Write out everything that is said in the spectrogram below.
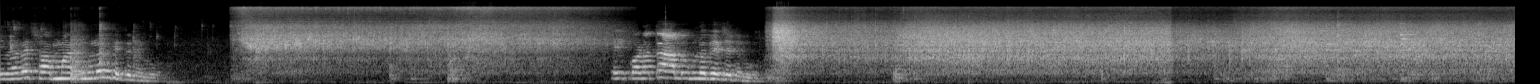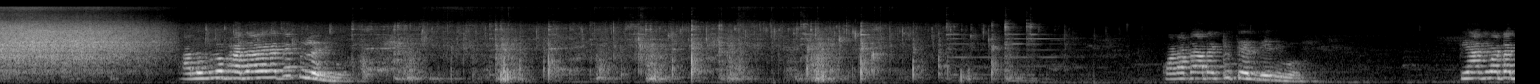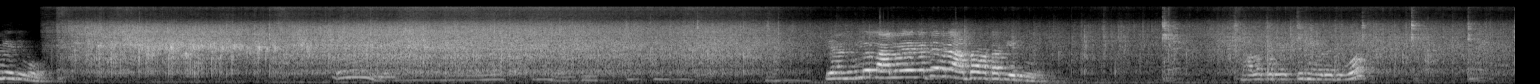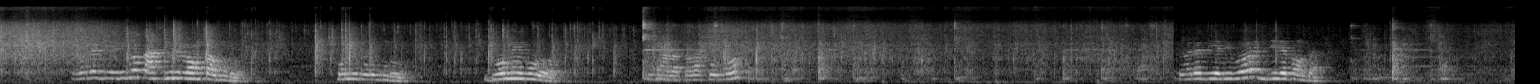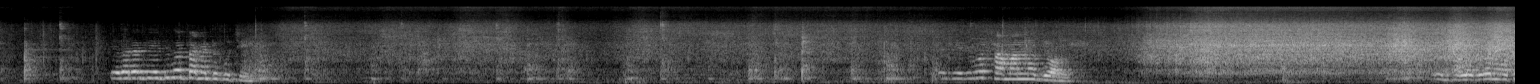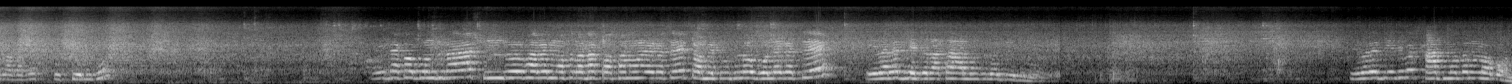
এইভাবে সব মাছগুলো ভেজে নেব। এই কড়াতে আলুগুলো ভেজে নেব। আলুগুলো ভাজা হয়ে গেছে, তুলে নিব। কড়াটা আর একটু তেল দিয়ে দিব। পেঁয়াজ বাটা দিয়ে দিব। পেঁয়াজগুলো লাল হয়ে গেছে, এবারে আদা বাটা দিয়ে দিব। ভালো করে একটু নেড়ে দিব। এবারে দিয়ে দিব কাশ্মীরি লঙ্কা গুঁড়ো, হলুদের গুঁড়ো, ধনে গুঁড়ো। নাড়াচাড়া করব। এবারে দিয়ে দিব জিরে পাউডার। এবারে দিয়ে দিব টমেটো কুচি। দিয়ে দিব সামান্য জল এই ভালো করে মশলাটাকে কষিয়ে নেব। এই দেখো বন্ধুরা, সুন্দরভাবে মশলাটা কষানো হয়ে গেছে, টমেটোগুলো গলে গেছে। এবারে ভেজে রাখা আলুগুলো দিয়ে দেবো। এবারে দিয়ে দেবো স্বাদ মতন লবণ।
